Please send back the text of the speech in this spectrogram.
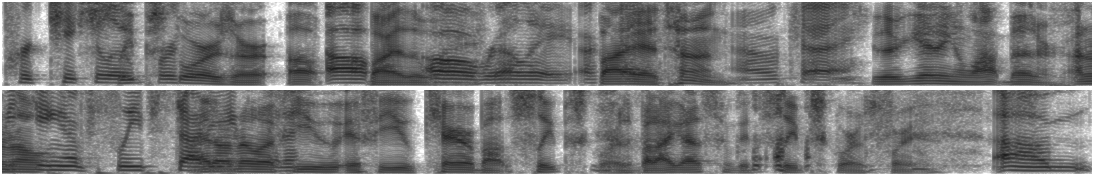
particular Sleep scores are up, Oh, by the way, Oh, really? Okay. by a ton. Okay. They're getting a lot better. I don't know. Speaking of sleep study, I don't know if you if you care about sleep scores, but I got some good sleep scores for you. Um,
